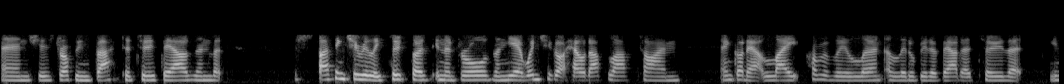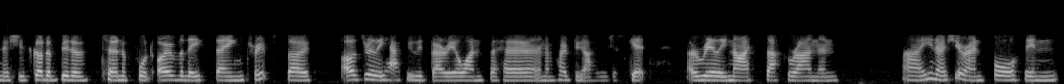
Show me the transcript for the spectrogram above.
and she's dropping back to 2,000, but I think she really suits those inner draws. And yeah, when she got held up last time and got out late, probably learnt a little bit about her too that, you know, she's got a bit of turn of foot over these staying trips. So I was really happy with barrier one for her and I'm hoping I can just get a really nice suck run. And, uh, you know, she ran fourth in,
